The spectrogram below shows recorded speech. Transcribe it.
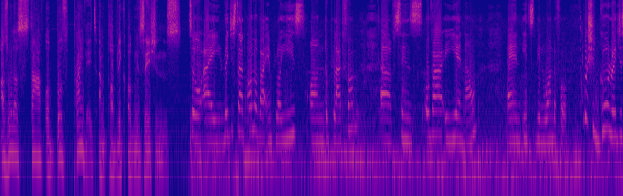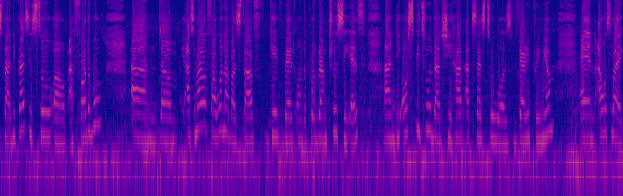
as well as staff of both private and public organizations. So I registered all of our employees on the platform uh, since over a year now. And it's been wonderful. People should go register. The price is so um, affordable, and um, as a matter of fact, one of our staff gave birth on the program through CS, and the hospital that she had access to was very premium, and I was like,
